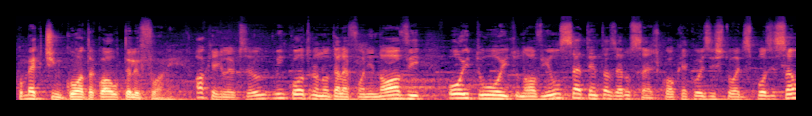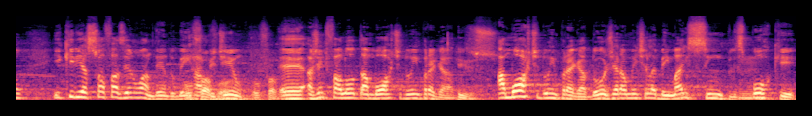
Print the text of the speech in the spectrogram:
como é que te encontra? Qual é o telefone? Ok, Gleudson, eu me encontro no telefone 98891 7007. Qualquer coisa estou à disposição e queria só fazer um adendo bem por rapidinho. Favor, por favor. É, a gente falou da morte do empregado. Isso. A morte do empregador geralmente ela é bem mais simples, hum. porque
